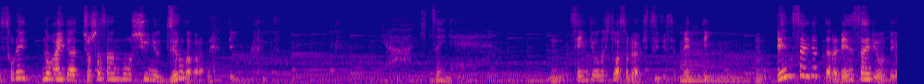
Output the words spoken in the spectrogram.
それの間著者さんの収入ゼロだからね っていう、いやーきついね。うん、専業の人はそれはきついですよねっていう、うん。うん、連載だったら連載料で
